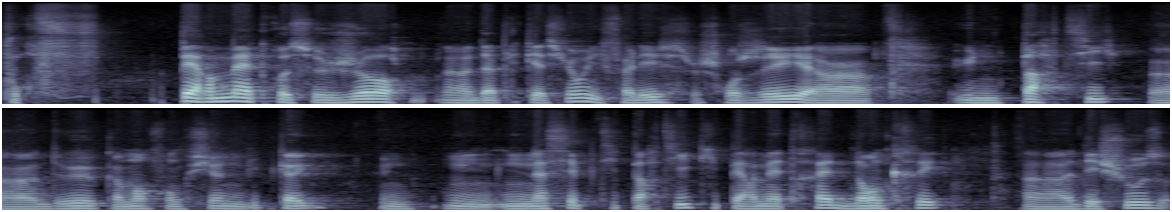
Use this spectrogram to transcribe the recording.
pour permettre ce genre euh, d'application, il fallait changer une partie euh, de comment fonctionne Bitcoin, une, assez petite partie qui permettrait d'ancrer des choses,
